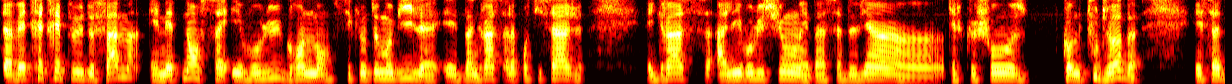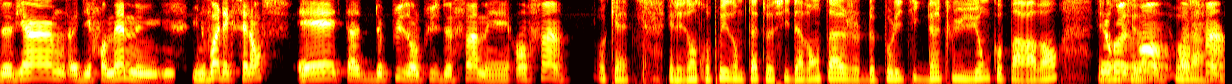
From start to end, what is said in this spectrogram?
Tu avais très très peu de femmes et maintenant ça évolue grandement. C'est que l'automobile, et ben, grâce à l'apprentissage et grâce à l'évolution, et ben, ça devient quelque chose comme tout job et ça devient euh, des fois même une, voie d'excellence et tu as de plus en plus de femmes et enfin Ok. Et les entreprises ont peut-être aussi davantage de politique d'inclusion qu'auparavant. Heureusement, euh, enfin.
